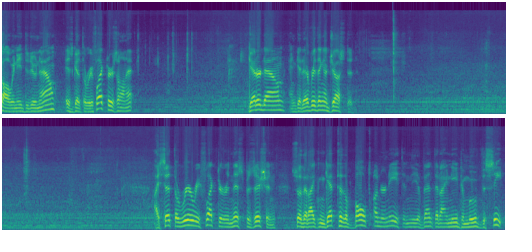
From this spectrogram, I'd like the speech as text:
So all we need to do now is get the reflectors on it, get her down, and get everything adjusted. I set the rear reflector in this position so that I can get to the bolt underneath in the event that I need to move the seat.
